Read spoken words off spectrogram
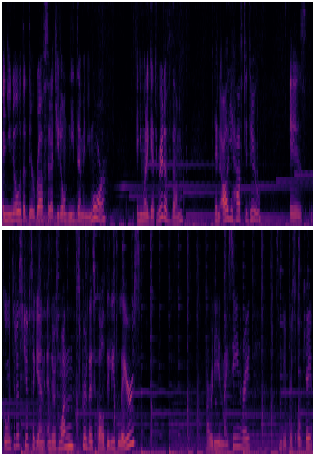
and you know that they're rough so that you don't need them anymore and you want to get rid of them, then all you have to do is go into the scripts again and there's one script that's called delete layers. Already in my scene, right? So I'm going to press OK.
